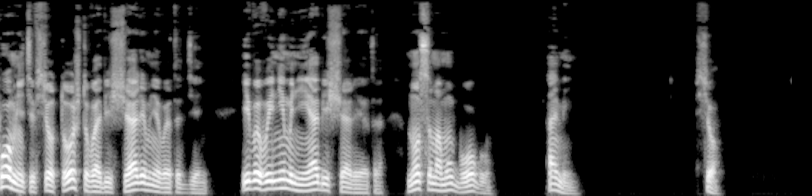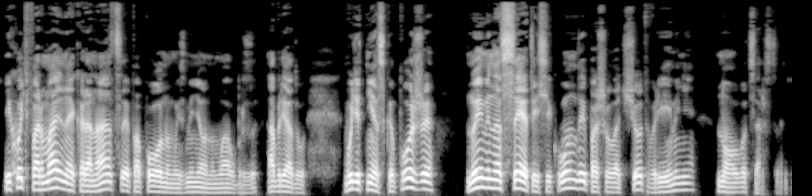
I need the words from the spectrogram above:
Помните все то, что вы обещали мне в этот день, ибо вы не мне обещали это, но самому Богу. Аминь. Все. И хоть формальная коронация по полному измененному образу, обряду будет несколько позже, но именно с этой секунды пошел отсчет времени нового царствования.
